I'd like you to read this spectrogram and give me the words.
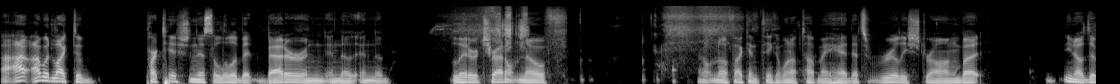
I, I would like to partition this a little bit better in, in the in the literature. I don't know if I don't know if I can think of one off the top of my head that's really strong, but you know, the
